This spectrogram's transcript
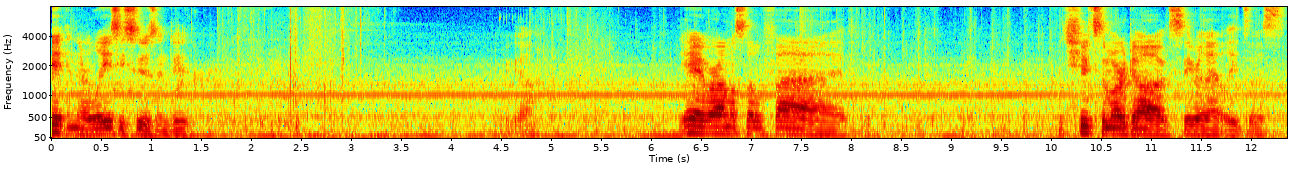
in their lazy Susan, dude. There we go. Yeah, we're almost level 5. Let's shoot some more dogs, see where that leads us.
